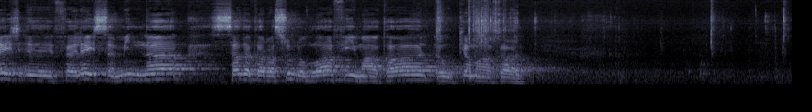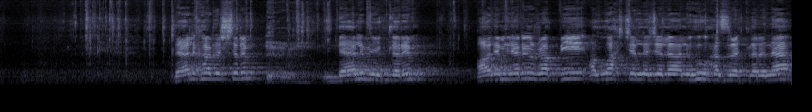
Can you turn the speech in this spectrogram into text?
e, feleyse minna sadaka Resulullah fîmâ kâl ev kemâ kâl. Değerli kardeşlerim, değerli büyüklerim, alemlerin Rabbi Allah Celle Celaluhu Hazretlerine,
